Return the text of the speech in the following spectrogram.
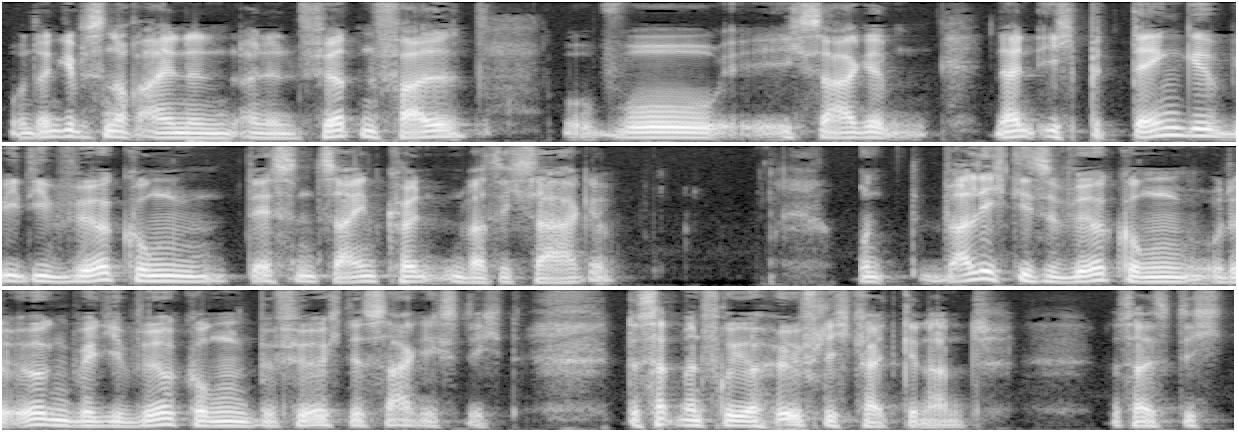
Und dann gibt es noch einen, einen vierten Fall, wo ich sage, nein, ich bedenke, wie die Wirkungen dessen sein könnten, was ich sage. Und weil ich diese Wirkungen oder irgendwelche Wirkungen befürchte, sage ich es nicht. Das hat man früher Höflichkeit genannt. Das heißt, ich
